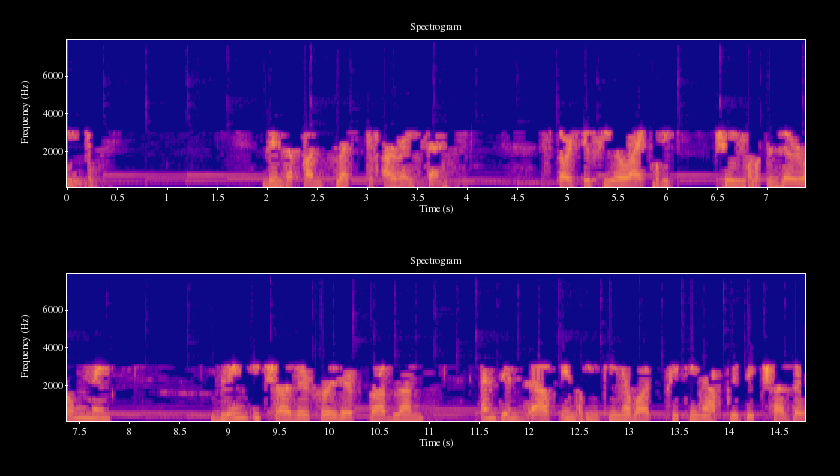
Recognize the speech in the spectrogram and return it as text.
things. Then the conflict arises. Start to feel like we choose the wrong mate, blame each other for their problems, and end up in thinking about breaking up with each other.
